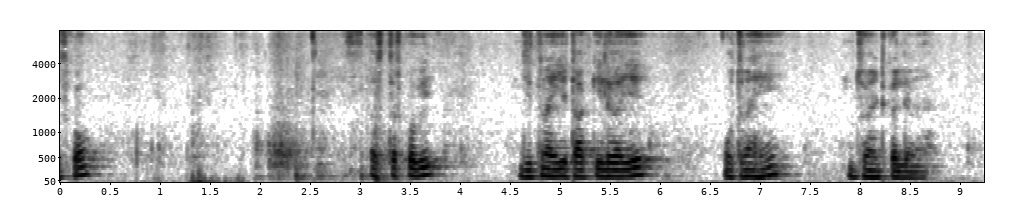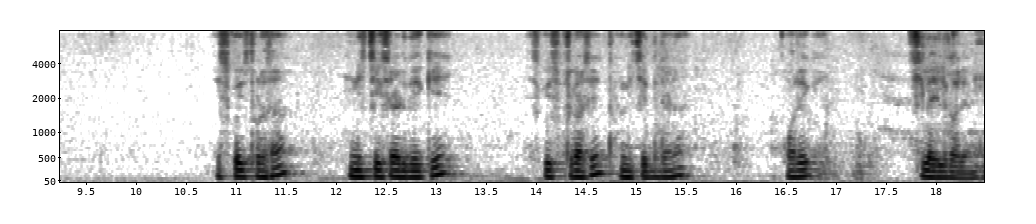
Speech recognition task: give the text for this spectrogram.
इसको, इस अस्तर को भी जितना ये टाकी लगाइए, उतना ही ज्वाइंट कर लेना है। इसको इस थोड़ा सा नीचे की साइड दे के इसको इस प्रकार से थोड़ा नीचे दे लेना और एक सिलाई लगा लेनी।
